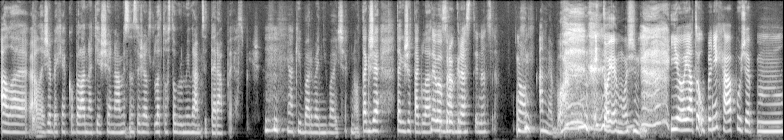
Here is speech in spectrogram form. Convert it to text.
ale, ale že bych jako byla natěšená. Myslím si, že letos to budu mít v rámci terapie spíš. Nějaký barvení vajíček, no. Takže, takže takhle. Nebo prokrastinace. No, a nebo. I to je možný. Jo, já to úplně chápu, že... Mm,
